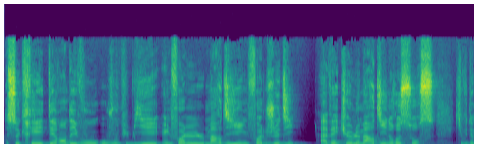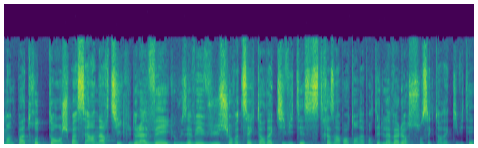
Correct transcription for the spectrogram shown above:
se créer des rendez-vous où vous publiez une fois le mardi, une fois le jeudi, avec euh, le mardi une ressource qui vous demande pas trop de temps. Je passais un article de la veille que vous avez vu sur votre secteur d'activité. C'est très important d'apporter de la valeur sur son secteur d'activité.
